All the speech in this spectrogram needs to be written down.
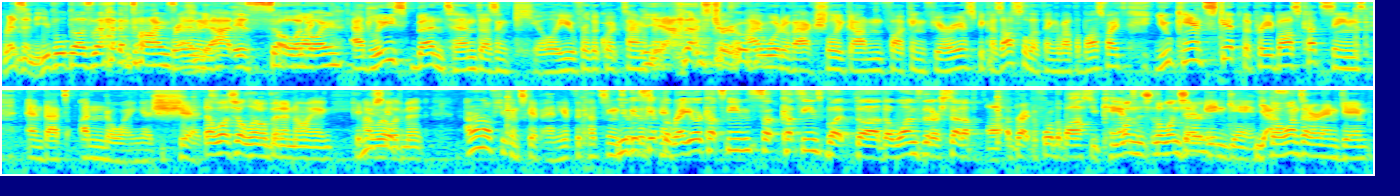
Resident Evil does that at times, Resident and Evil- that is so Like, annoying. At least Ben 10 doesn't kill you for the quick time event. Yeah, that's true. I would have actually gotten fucking furious because also the thing about the boss fights, you can't skip the pre-boss cutscenes, and that's annoying as shit. That was a little bit annoying. Can you I will skip- admit. I don't know if you can skip any of the cutscenes. You can this skip the regular cutscenes, cutscenes, but the the ones that are set up uh, right before the boss, you can't. Ones, the ones that are in game. Yeah. the ones that are in game.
